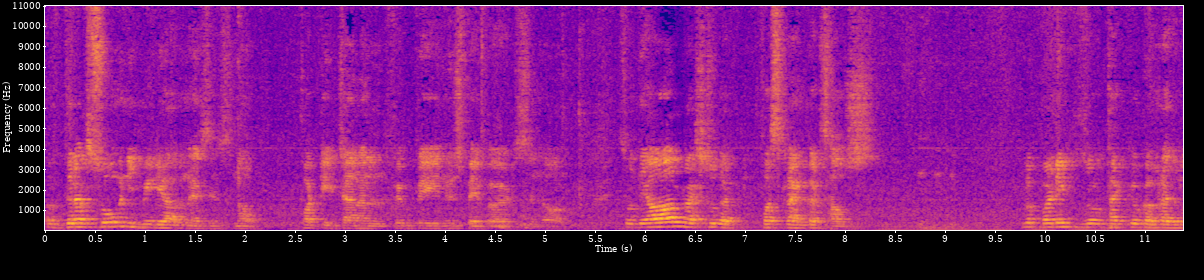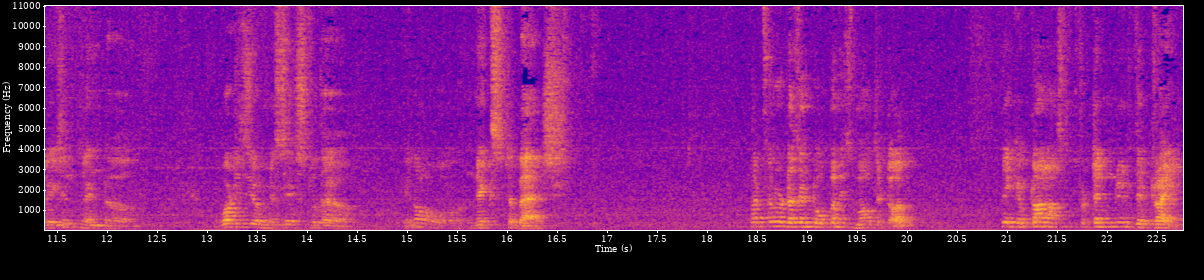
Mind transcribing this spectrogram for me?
Uh, There are so many media organizations now, 40 channel, 50 newspapers and all. So they all rush to that first ranker's house. Look, buddy, so thank you, congratulations, and uh, what is your message to the, you know, next batch? That fellow doesn't open his mouth at all. They kept on asking for 10 minutes, they tried.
